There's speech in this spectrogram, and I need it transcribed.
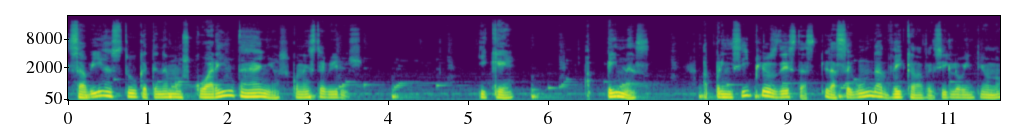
¿Sabías tú que tenemos 40 años con este virus? Y que apenas a principios de esta, la segunda década del siglo XXI,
